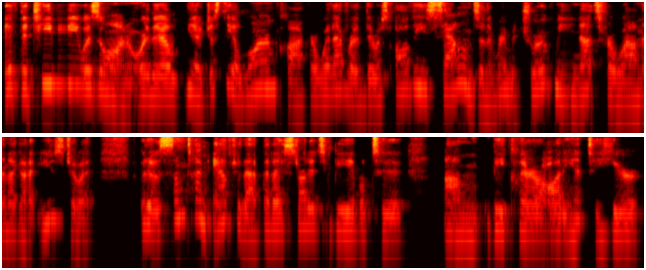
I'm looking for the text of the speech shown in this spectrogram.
if the TV was on or the, you know, just the alarm clock or whatever, there was all these sounds in the room. It drove me nuts for a while and then I got used to it. But it was sometime after that that I started to be able to um, be clairaudient, to hear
